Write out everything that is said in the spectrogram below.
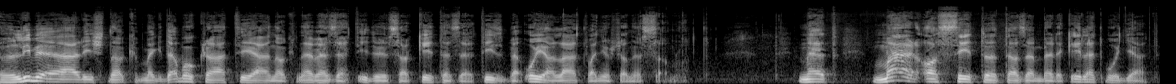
liberálisnak, meg demokráciának nevezett időszak 2010-ben olyan látványosan összeomlott. Mert már az széttölte az emberek életmódját.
